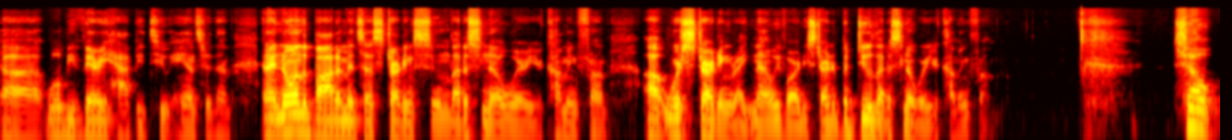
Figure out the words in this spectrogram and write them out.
uh we'll be very happy to answer them. And I know on the bottom it says starting soon. Let us know where you're coming from. Uh, we're starting right now. We've already started, but do let us know where you're coming from. So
